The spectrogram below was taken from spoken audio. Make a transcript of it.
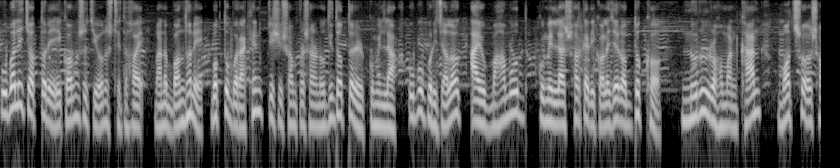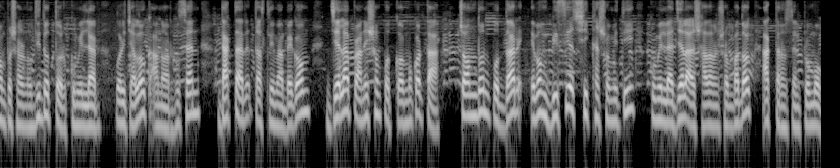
পুবালি চত্বরে এই কর্মসূচি অনুষ্ঠিত হয়। মানববন্ধনে বক্তব্য রাখেন কৃষি সম্প্রসারণ অধিদপ্তরের কুমিল্লা উপপরিচালক আয়ুব মাহমুদ, কুমিল্লা সরকারি কলেজের অধ্যক্ষ নুরুল রহমান খান, মৎস্য সম্প্রসারণ অধিদপ্তর কুমিল্লার পরিচালক আনোয়ার হোসেন, ডাক্তার তাসলিমা বেগম, জেলা প্রাণী সম্পদ কর্মকর্তা চন্দন পোদ্দার এবং বিসিএস শিক্ষা সমিতি কুমিল্লা জেলার সাধারণ সম্পাদক আক্তার হোসেন প্রমুখ।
